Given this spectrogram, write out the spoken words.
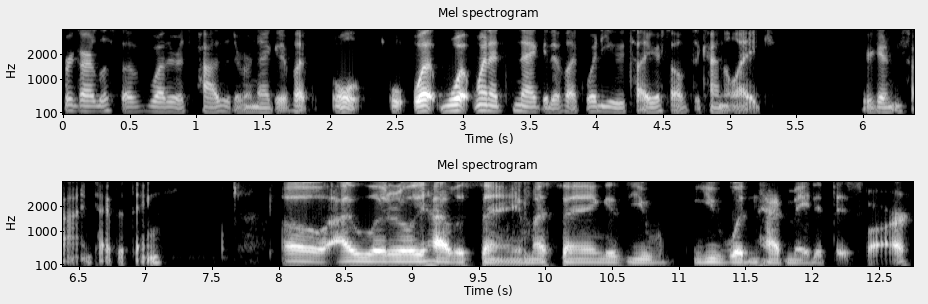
regardless of whether it's positive or negative like well what what when it's negative like what do you tell yourself to kind of like you're going to be fine type of thing? Oh, I literally have a saying. My saying is you you wouldn't have made it this far.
